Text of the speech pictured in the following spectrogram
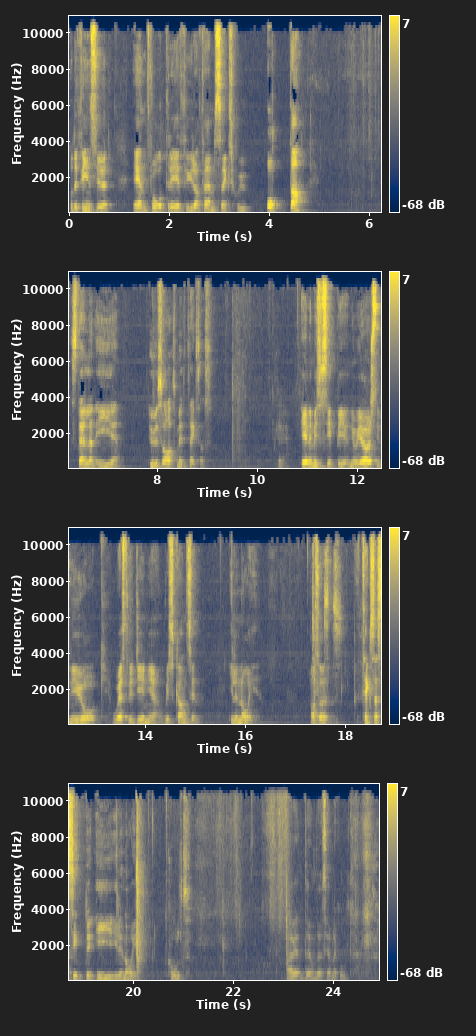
Och det finns ju en, två, tre, fyra, fem, sex, sju, åtta ställen i USA som heter Texas. Okej. En i Mississippi, New Jersey, New York, West Virginia, Wisconsin, Illinois. Alltså Texas. Texas City i Illinois. Coolt. Jag vet inte om det är så jävla coolt.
